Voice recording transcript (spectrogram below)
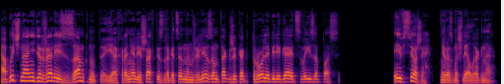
Обычно они держались замкнуто и охраняли шахты с драгоценным железом так же, как тролль оберегает свои запасы. «И все же», — размышлял Рагнар, —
